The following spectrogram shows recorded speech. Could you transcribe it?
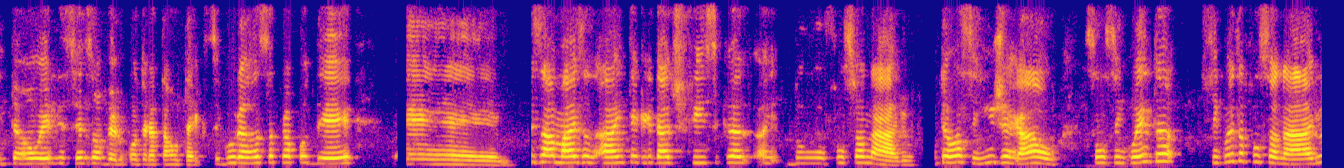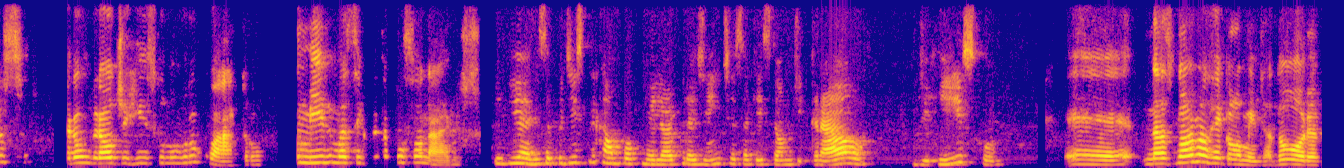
então eles resolveram contratar um técnico de segurança para poder é, usar mais a, a, integridade física do funcionário. Então, assim, em geral, são 50, 50 funcionários para um grau de risco número 4 no mínimo 50 funcionários. Viviane, você podia explicar um pouco melhor para a gente essa questão de grau de risco? É, nas normas regulamentadoras,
